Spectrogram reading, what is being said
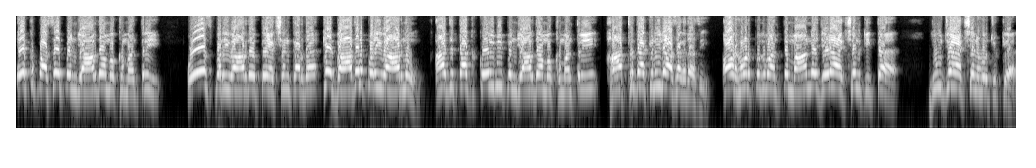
ਇੱਕ ਪਾਸੇ ਪੰਜਾਬ ਦਾ ਮੁੱਖ ਮੰਤਰੀ ਉਸ ਪਰਿਵਾਰ ਦੇ ਉੱਤੇ ਐਕਸ਼ਨ ਕਰਦਾ ਕਿ ਬਾਦਲ ਪਰਿਵਾਰ ਨੂੰ ਅੱਜ ਤੱਕ ਕੋਈ ਵੀ ਪੰਜਾਬ ਦਾ ਮੁੱਖ ਮੰਤਰੀ ਹੱਥ ਤੱਕ ਨਹੀਂ ਲਾ ਸਕਦਾ ਸੀ। ਔਰ ਹੁਣ ਭਗਵੰਤ ਮਾਨ ਨੇ ਜਿਹੜਾ ਐਕਸ਼ਨ ਕੀਤਾ ਦੂਜਾ ਐਕਸ਼ਨ ਹੋ ਚੁੱਕਿਆ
